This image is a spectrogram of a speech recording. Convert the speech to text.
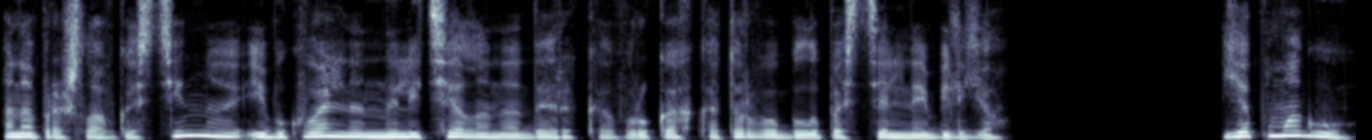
Она прошла в гостиную и буквально налетела на Дерека, в руках которого было постельное белье. «Я помогу».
